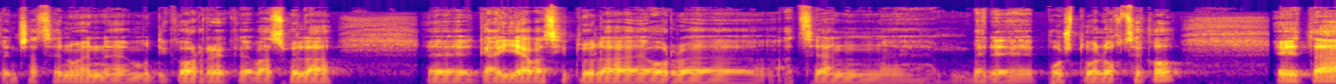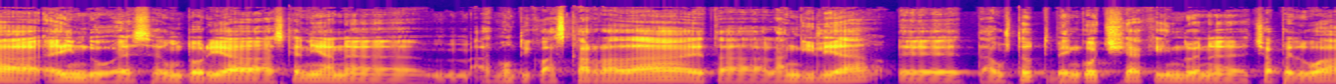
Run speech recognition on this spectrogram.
pentsatzen nuen motiko horrek bazuela eh, gaia bazituela hor atzean bere postua lortzeko, Eta egin du, ez, eguntoria azkenian azmontiko azkarra da eta langilea, eta uste dut, bengotxeak egin duen eh, txapelgoa,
